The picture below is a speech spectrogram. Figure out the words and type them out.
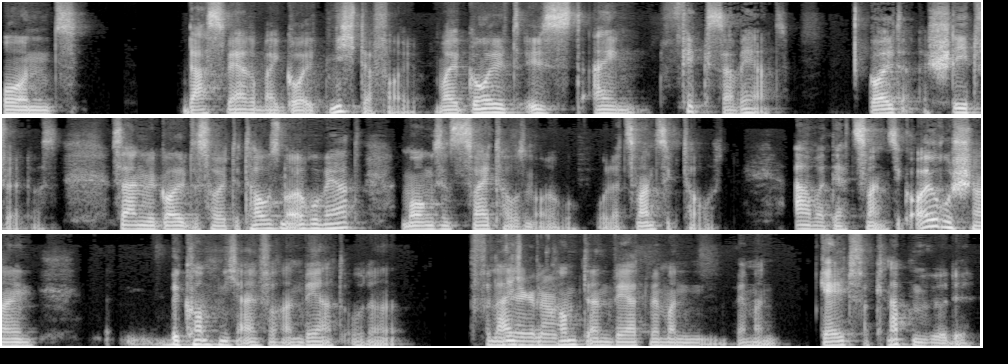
Und Das wäre bei Gold nicht der Fall, weil Gold ist ein fixer Wert. Gold steht für etwas. Sagen wir, Gold ist heute 1000 Euro wert, morgen sind es 2000 Euro oder 20.000. Aber der 20-Euro-Schein bekommt nicht einfach an Wert oder vielleicht ja, genau. bekommt er einen Wert, wenn man, wenn man Geld verknappen würde,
